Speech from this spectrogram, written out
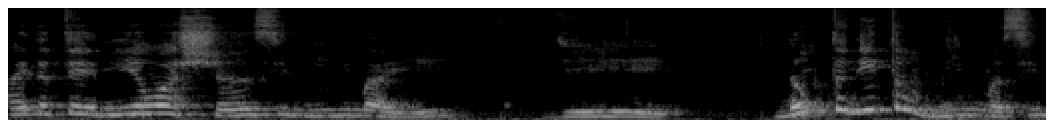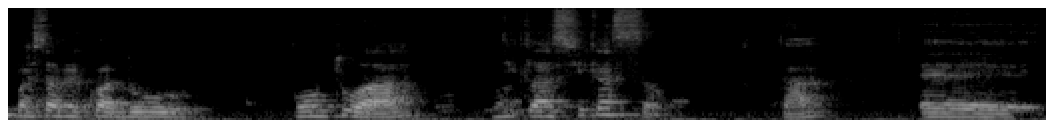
ainda teria uma chance mínima aí de. Não nem tão mínimo assim, bastava o Equador pontuar de classificação. Tá? É,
